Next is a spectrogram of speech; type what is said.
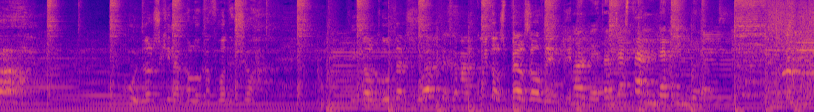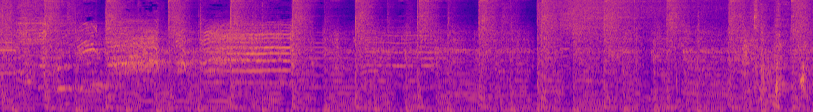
Ah! Ui, doncs quina calor que fot, això. Tinc el cul tan suat que se m'han cuit els pèls al dente. Molt bé, doncs ja estan detinguts. Ha ha ha!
